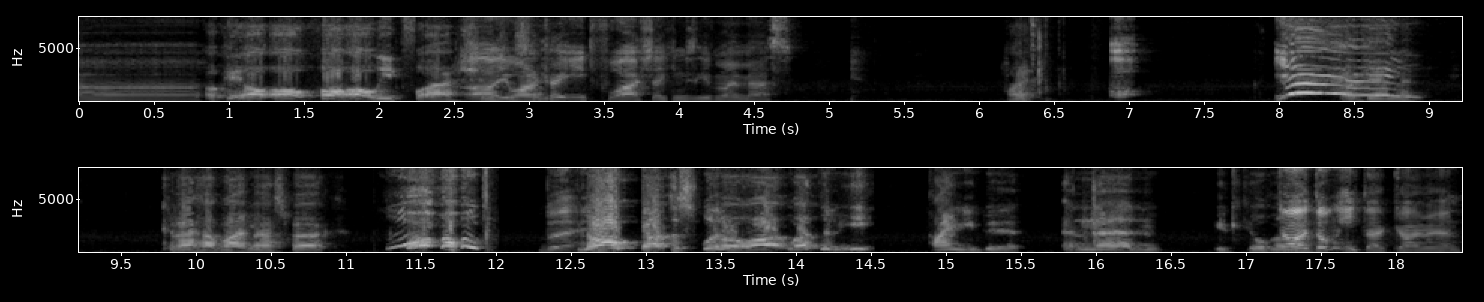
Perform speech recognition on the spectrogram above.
Uh, Okay, I'll I'll fall. I'll eat Flash. uh, you wanna try eat Flash? I can just give my mask. Wait, Oh! Yay! God damn it. Can I have my mask back? Whoa! No, not to split a lot. Let them eat a tiny bit, and then you kill them. No, don't eat that guy, man.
